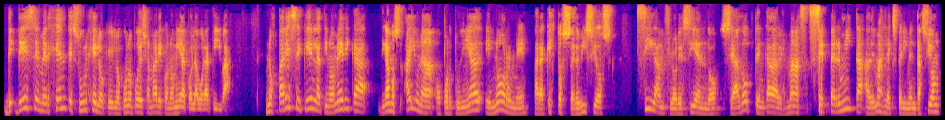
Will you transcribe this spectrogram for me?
de, ese emergente surge lo que, lo que uno puede llamar economía colaborativa. Nos parece que en Latinoamérica, digamos, hay una oportunidad enorme para que estos servicios sigan floreciendo, se adopten cada vez más, se permita además la experimentación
